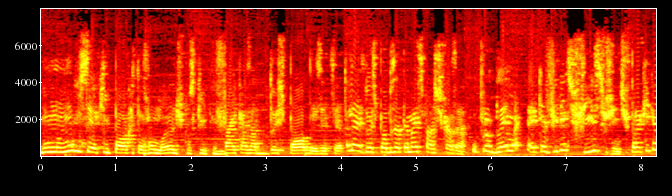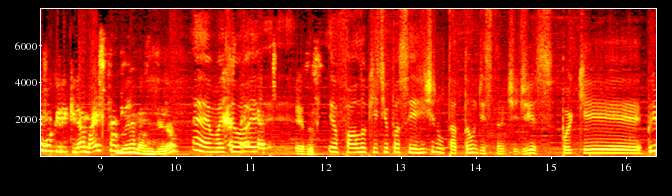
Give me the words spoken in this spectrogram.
Não, não vamos ser aqui hipócritas românticos que vai casar dois pobres, etc. Aliás, dois pobres é até mais fácil de casar. O problema é que a vida é difícil, gente. Pra que, que eu vou querer criar mais problemas, entendeu? É, mas eu, É, eu, eu falo que, tipo assim, a gente não tá tão distante disso, porque, primeiro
